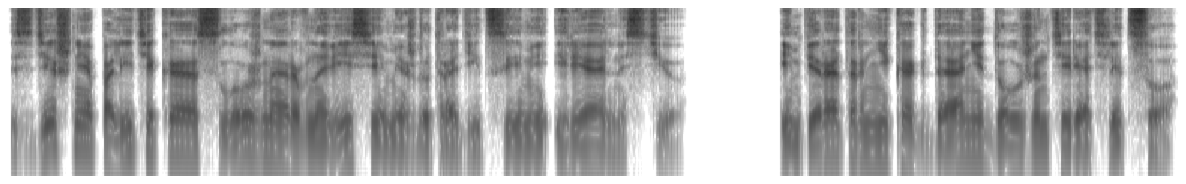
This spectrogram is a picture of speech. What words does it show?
здешняя политика — сложное равновесие между традициями и реальностью. Император никогда не должен терять лицо.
